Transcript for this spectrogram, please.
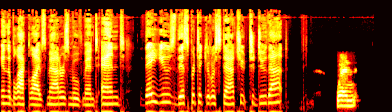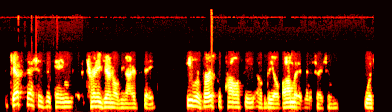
in the Black Lives Matters movement, and they use this particular statute to do that? When Jeff Sessions became Attorney General of the United States, he reversed the policy of the Obama administration, which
